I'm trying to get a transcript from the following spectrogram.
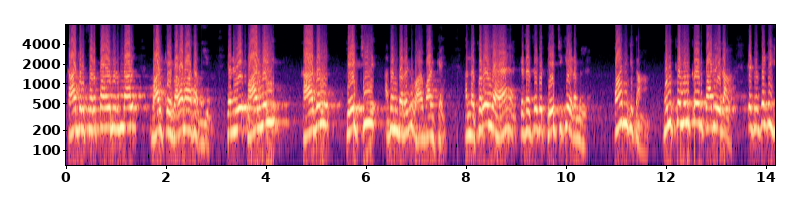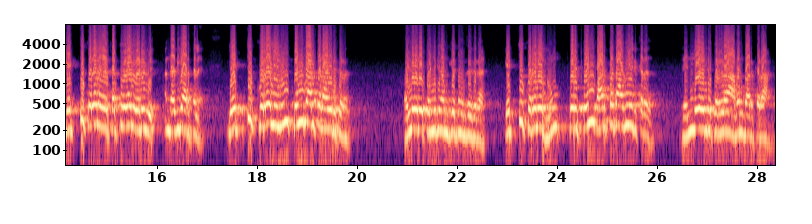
காதல் சிறப்பாக இருந்தால் வாழ்க்கை வளமாக அமையும். எனவே பார்வை காதல் பேச்சு அதன் பிறகு வா- வாழ்க்கை. அந்த குரல்ல கிட்டத்தட்ட பேச்சுக்கே இடமில்லை. பார்வைக்கு தான். முழுக்க முழுக்க ஒரு பார்வை தான். கிட்டத்தட்ட எட்டு குரல் பத்து குரல் வருது அந்த அதிகாரத்துல. எட்டு குரலிலும் பெண் பார்க்கலாக இருக்கிறது வள்ளுவரை பெண்ணுக்கு நான் முக்கியத்துவம் கொடுத்திருக்கிறார். எட்டு குரலிலும் ஒரு பெண் பார்ப்பதாகவே இருக்கிறது. ரெண்டே ரெண்டு குரலா அவன் பார்க்கிறான்.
